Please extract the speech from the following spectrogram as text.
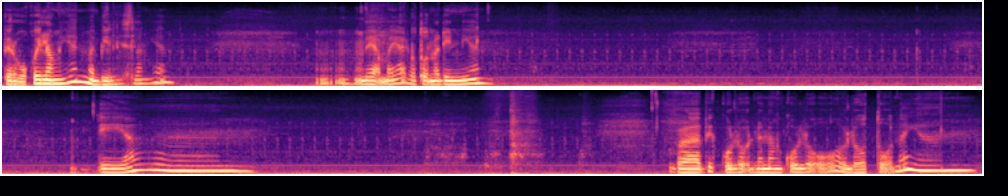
Pero okay lang yan, mabilis lang yan. Maya maya, luto na din yan. Ayan. Grabe, kulo na ng kulo. Oh, luto na yan.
